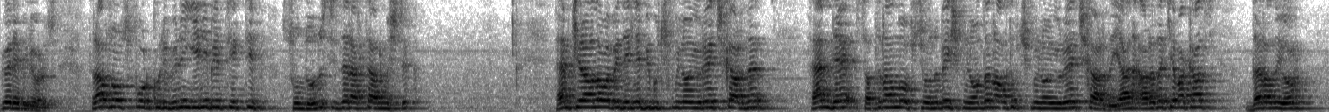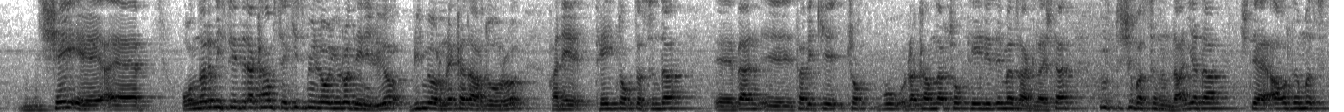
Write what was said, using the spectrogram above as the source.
görebiliyoruz. Trabzonspor Kulübü'nün yeni bir teklif sunduğunu sizlere aktarmıştık. Hem kiralama bedelini 1,5 milyon euroya çıkardı hem de satın alma opsiyonu 5 milyondan 6,5 milyon euroya çıkardı. Yani aradaki makas daralıyor. Şey e, e, onların istediği rakam 8 milyon euro deniliyor. Bilmiyorum ne kadar doğru. Hani teyit noktasında e, ben e, tabii ki çok bu rakamlar çok teyit edilmez arkadaşlar. Yurt dışı basınından ya da işte aldığımız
